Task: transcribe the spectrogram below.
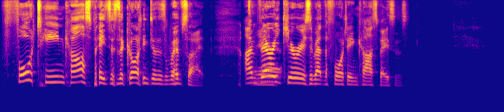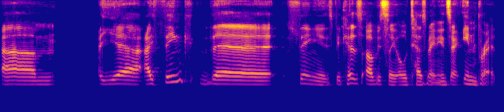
14 car spaces, according to this website. I'm very curious about the 14 car spaces. Um, yeah, I think the thing is because obviously all Tasmanians are inbred.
